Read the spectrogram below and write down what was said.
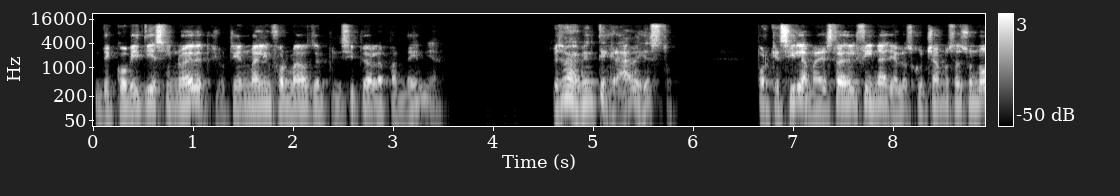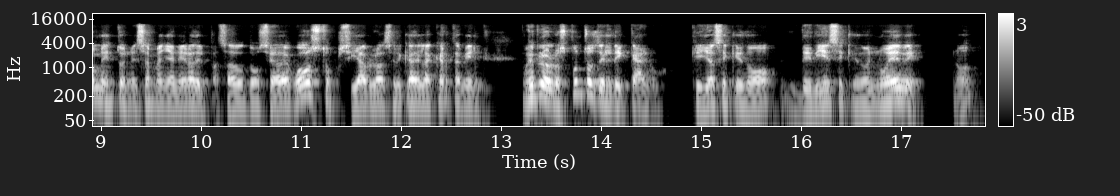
de COVID-19, pues lo tienen mal informados desde el principio de la pandemia. Es realmente grave esto. Porque sí, la maestra Delfina, ya lo escuchamos hace un momento en esa mañanera del pasado 12 de agosto, pues sí habló acerca de la carta. Miren, por ejemplo, los puntos del decálogo que ya se quedó, de 10 se quedó en 9, ¿no?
